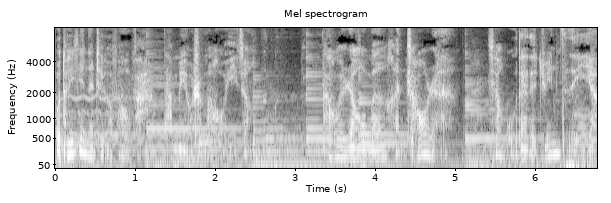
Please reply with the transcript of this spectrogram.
我推荐的这个方法，它没有什么后遗症，它会让我们很超然，像古代的君子一样。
